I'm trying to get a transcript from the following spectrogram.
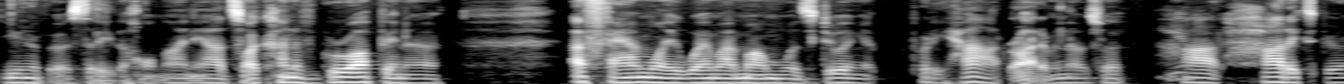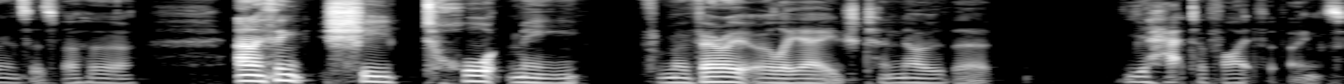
university, the whole nine yards. So I kind of grew up in a a family where my mum was doing it pretty hard, right? I mean, those were hard, hard experiences for her. And I think she taught me from a very early age to know that you had to fight for things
